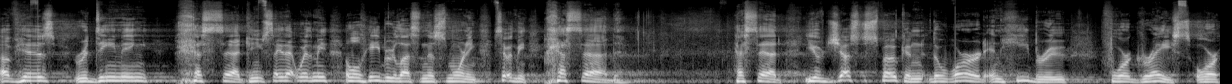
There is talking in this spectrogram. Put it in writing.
of His redeeming chesed. Can you say that with me? A little Hebrew lesson this morning. Say it with me chesed. Chesed. You have just spoken the word in Hebrew for grace or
